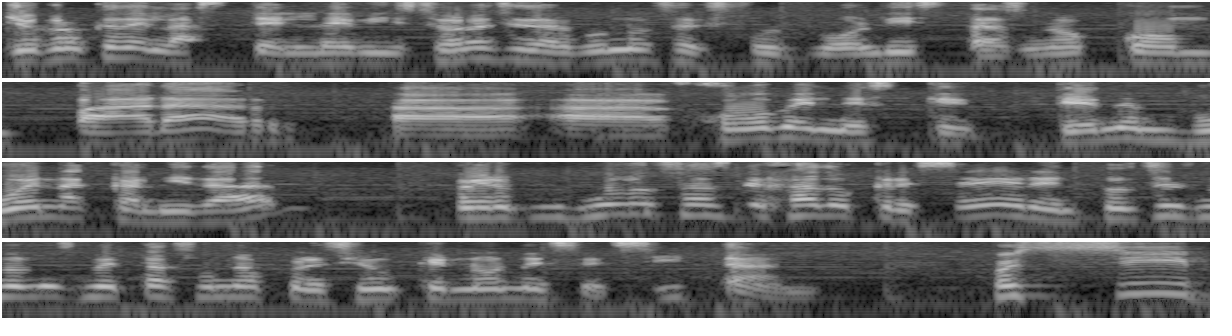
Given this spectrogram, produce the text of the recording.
yo creo que de las televisoras y de algunos exfutbolistas, ¿no? Comparar a, a jóvenes que tienen buena calidad, pero pues no los has dejado crecer, entonces no les metas una presión que no necesitan. Pues sí,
